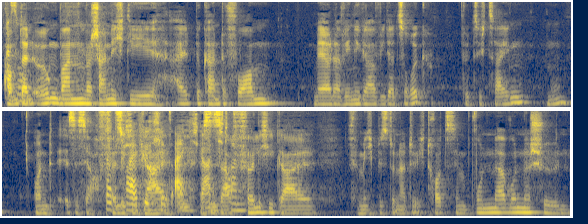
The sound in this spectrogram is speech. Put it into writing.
Kommt also, dann irgendwann wahrscheinlich die altbekannte Form mehr oder weniger wieder zurück. Wird sich zeigen. Ne? Und es ist ja auch völlig egal. Ich jetzt eigentlich gar es ist auch dran. völlig egal. Für mich bist du natürlich trotzdem wunder, wunderschön.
